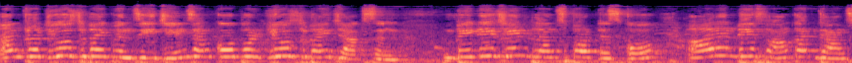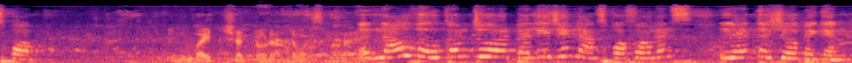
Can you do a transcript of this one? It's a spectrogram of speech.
and produced by Quincy Jones and co-produced by Jackson. Billie Jean Bluntspot Disco, R&B, funk and dance pop. White shirt, Now welcome to our Belly Jean dance performance. Let the show begin.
